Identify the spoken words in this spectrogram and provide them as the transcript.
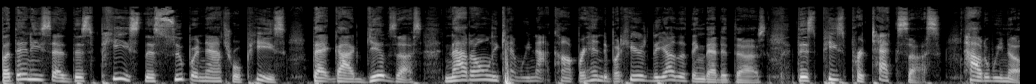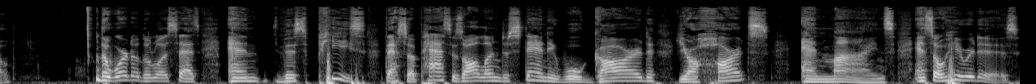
But then he says this peace, this supernatural peace that God gives us, not only can we not comprehend it, but here's the other thing that it does. This peace protects us. How do we know? The word of the Lord says, and this peace that surpasses all understanding will guard your hearts and minds. And so here it is.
